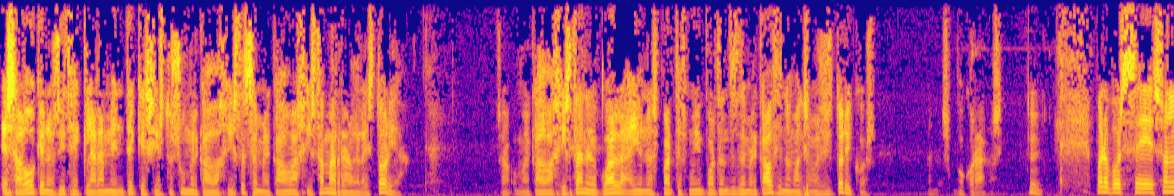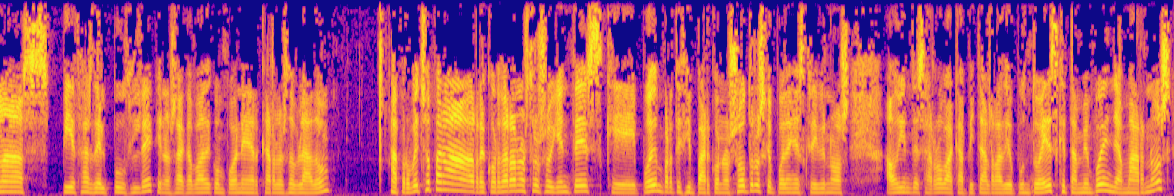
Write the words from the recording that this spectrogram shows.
es algo que nos dice claramente que si esto es un mercado bajista, es el mercado bajista más raro de la historia. O sea, un mercado bajista en el cual hay unas partes muy importantes del mercado haciendo máximos históricos. Es un poco raro, sí. Hmm. Bueno, pues eh, son las piezas del puzzle que nos acaba de componer Carlos Doblado. Aprovecho para recordar a nuestros oyentes que pueden participar con nosotros, que pueden escribirnos a oyentes capitalradio.es, que también pueden llamarnos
